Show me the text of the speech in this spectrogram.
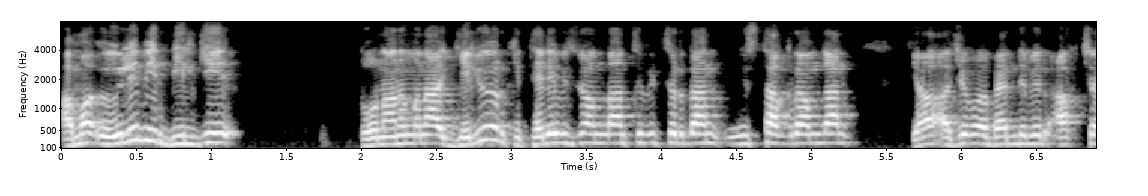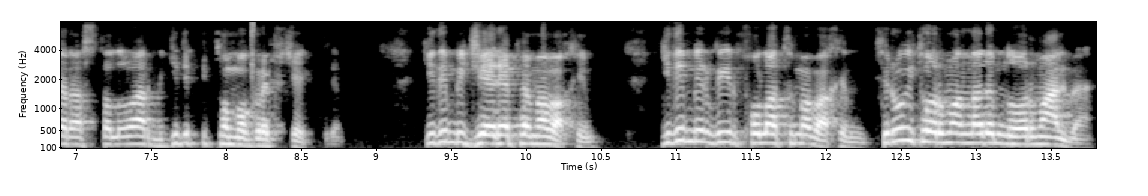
ama öyle bir bilgi donanımına geliyor ki televizyondan, Twitter'dan, Instagram'dan ya acaba bende bir akciğer hastalığı var mı? Gidip bir tomografi çektireyim. Gidin bir CRP'me bakayım. Gidin bir bir folatıma bakayım. Tiroid hormonlarım normal mi?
